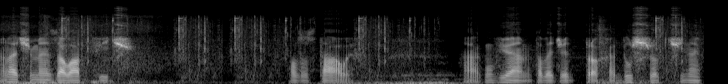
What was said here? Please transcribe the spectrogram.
Lecimy załatwić pozostałych. A Jak mówiłem, to będzie trochę dłuższy odcinek.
